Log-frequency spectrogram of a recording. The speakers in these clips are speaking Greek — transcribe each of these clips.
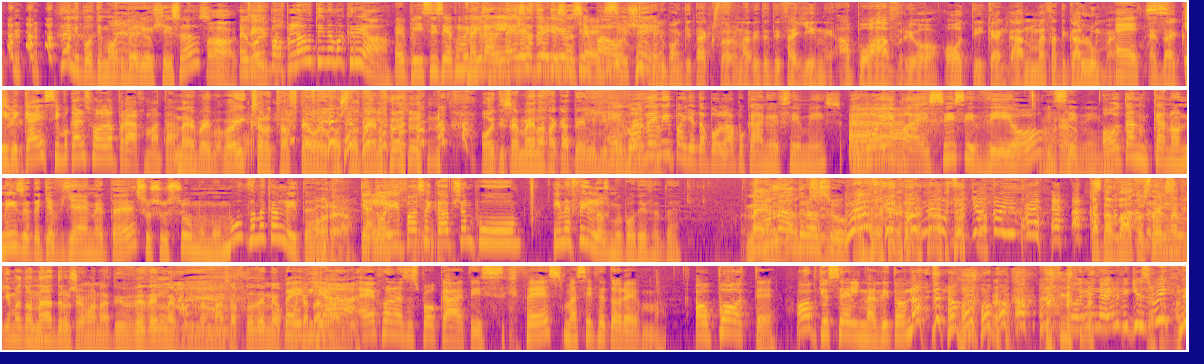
Δεν υποτιμώ την περιοχή σας. Α, Εγώ τι; είπα απλά ότι είναι μακριά. Επίσης έχουμε Με διαφορετικές καλέσατε και σας είπα περιοχές. όχι. λοιπόν, κοιτάξτε τώρα να δείτε τι θα γίνει. Από αύριο, ό,τι και αν κάνουμε, θα την καλούμε. Έτσι. Εντάξει. Ειδικά εσύ που κάνεις πολλά πράγματα. Ναι, ε, ε, ήξερα ότι θα φταίω εγώ στο τέλος. ότι σε μένα θα κατέληγε η Εγώ κουβέντα. δεν είπα για τα πολλά που κάνει ο ευθύνη. Εγώ Α. είπα εσείς οι δύο. Ωραία. Εσύ δύο. Όταν κανονίζετε και βγαίνετε, σου σου σου μου μου μου, δεν με καλείτε. Ωραία. Και το Αλήθεια. είπα σε κάποιον που είναι φίλος μου, υποτίθεται. Ναι, Τον εντάξει. άντρα σου. Κατά βάθος άντρα θέλει να σου. βγει με τον άντρα σου, Αμανατίδου. Δεν θέλει να βγει με εμάς. Αυτό δεν έχουμε Παιδιά, καταλάβει. έχω να σας πω κάτι. Χθες μας ήρθε το ρεύμα. Οπότε, όποιος θέλει να δει τον άντρα μου, μπορεί να έρθει και σπίτι.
